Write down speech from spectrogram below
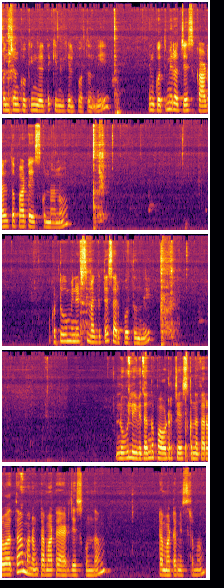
కొంచెం కుకింగ్ అయితే కిందికి వెళ్ళిపోతుంది. నేను కొత్తిమీర వచ్చేసి కాడలతో పాటు వేసుకున్నాను. ఒక టూ మినిట్స్ మగ్గితే సరిపోతుంది. నువ్వులు ఈ విధంగా పౌడర్ చేసుకున్న తర్వాత మనం టమాటా యాడ్ చేసుకుందాం. టమాటా మిశ్రమం.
